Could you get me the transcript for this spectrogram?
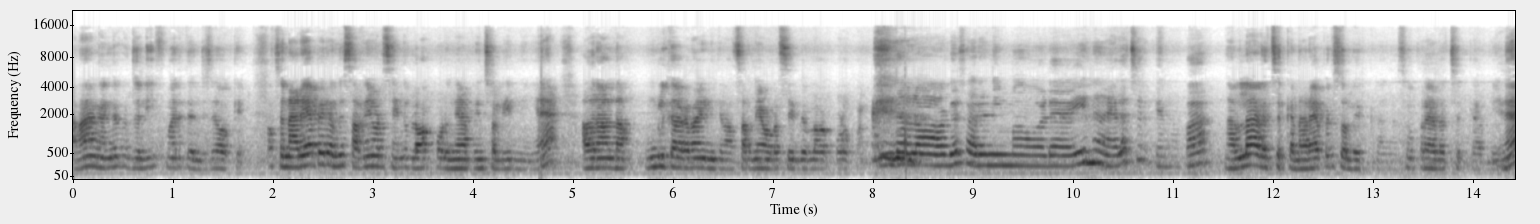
ஆனா அங்கங்க கொஞ்சம் லீஃப் மாதிரி தெரிஞ்சது. ஓகே ஸோ நிறைய பேர் வந்து சரண்யாவோட சேர்ந்து vlog போடுங்க அப்படின்னு சொல்லியிருந்தீங்க. அதனால தான் உங்களுக்காக தான் இன்னைக்கு நான் சரண்யாவோட சேர்ந்து vlog போட போறேன். இந்த vlog சரணிமாவோட நான் இழைச்சிருக்கேன்ப்பா? நல்லா இழைச்சிருக்கேன். நிறைய பேர் சொல்லியிருக்காங்க சூப்பரா இழைச்சிருக்கேன் அப்படின்னு.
